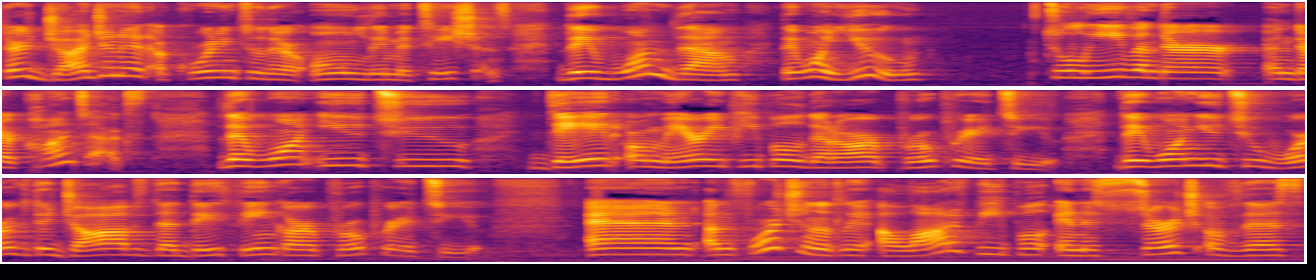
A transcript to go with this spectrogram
They're judging it according to their own limitations. They want them they want you to live in their in their context. They want you to date or marry people that are appropriate to you. They want you to work the jobs that they think are appropriate to you and unfortunately, a lot of people in a search of this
